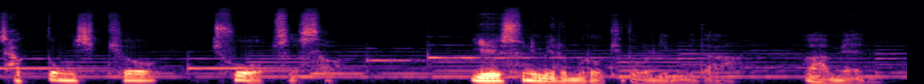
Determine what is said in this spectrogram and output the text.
작동시켜 주옵소서. 예수님 이름으로 기도 올립니다. 아멘.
